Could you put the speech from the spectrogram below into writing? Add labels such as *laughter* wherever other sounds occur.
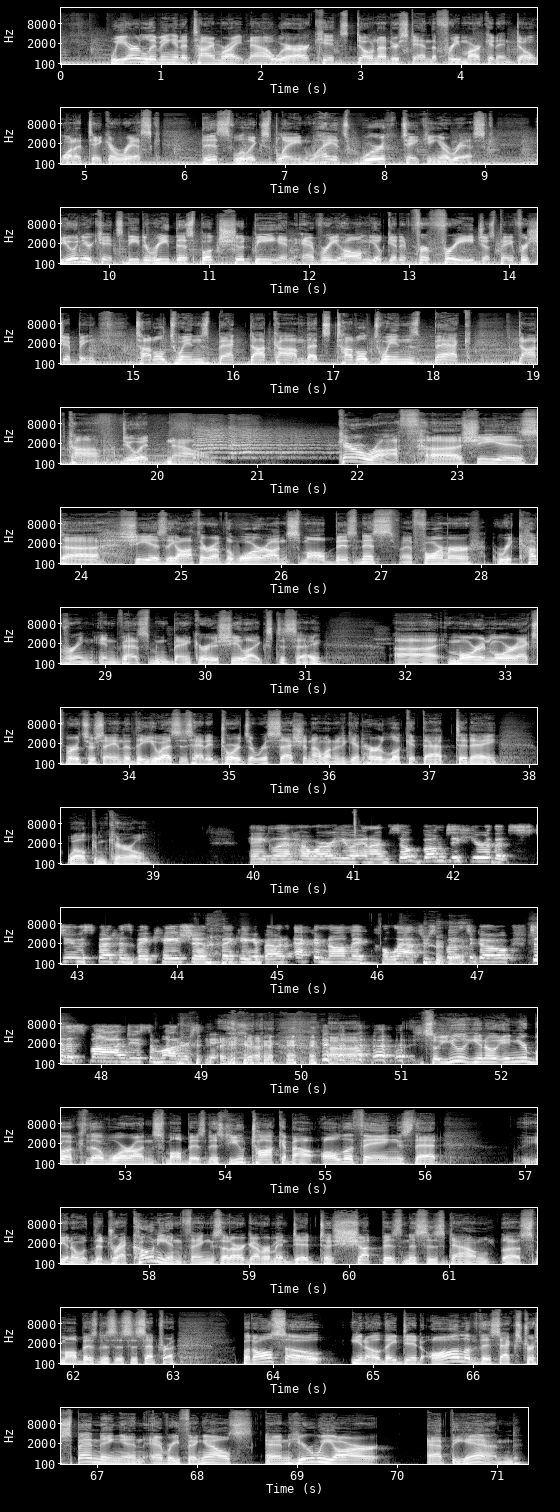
We are living in a time right now where our kids don't understand the free market and don't want to take a risk. This will explain why it's worth taking a risk. You and your kids need to read this book. Should be in every home. You'll get it for free. Just pay for shipping. TuttleTwinsBeck.com. That's TuttleTwinsBeck.com. Do it now. Carol Roth, uh, she is uh, she is the author of the War on Small Business, a former recovering investment banker, as she likes to say. Uh, more and more experts are saying that the U.S. is headed towards a recession. I wanted to get her look at that today. Welcome, Carol. Hey, Glenn, how are you? And I'm so bummed to hear that Stu spent his vacation *laughs* thinking about economic collapse. You're supposed to go to the spa and do some water skiing. *laughs* So you you know in your book, The War on Small Business, you talk about all the things that you know the draconian things that our government did to shut businesses down, uh, small businesses, etc. But also, you know, they did all of this extra spending and everything else, and here we are at the end,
